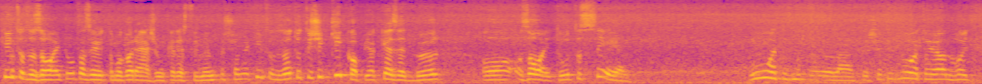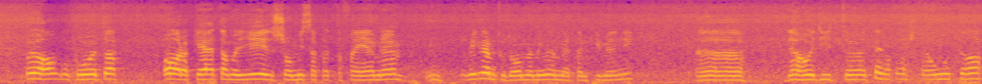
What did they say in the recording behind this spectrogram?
kint az ajtót, azért jöttem a garázson keresztül mentesen, mert kint az ajtót, és így kikapja a kezedből a, az ajtót a szél. Ú, hát ez most nagyon lájtos. Hát itt volt olyan, hogy olyan hangok voltak, arra keltem, hogy Jézusom, mi szakadt a fejemre. Még nem tudom, mert még nem mertem kimenni. De hogy itt tegnap este óta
